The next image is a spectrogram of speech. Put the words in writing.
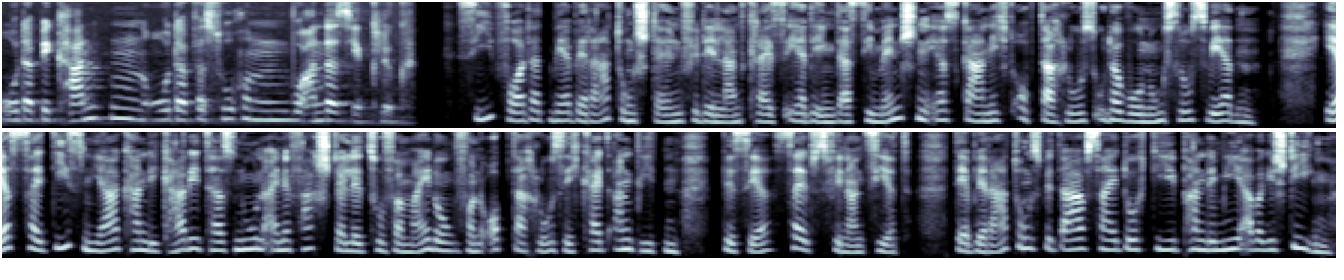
oder Bekannten oder versuchen woanders ihr Glück. Sie fordert mehr Beratungsstellen für den Landkreis Erding, dass die Menschen erst gar nicht obdachlos oder wohnungslos werden. Erst seit diesem Jahr kann die Caritas nun eine Fachstelle zur Vermeidung von Obdachlosigkeit anbieten, bisher selbst finanziert. Der Beratungsbedarf sei durch die Pandemie aber gestiegen.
